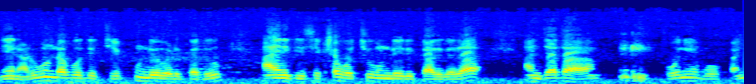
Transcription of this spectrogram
నేను అడుగుండకపోతే చెప్పుండేవాడు కదూ? ఆయనకి శిక్ష వచ్చి ఉండేది కాదు కదా. అంచేత పోనీ పని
